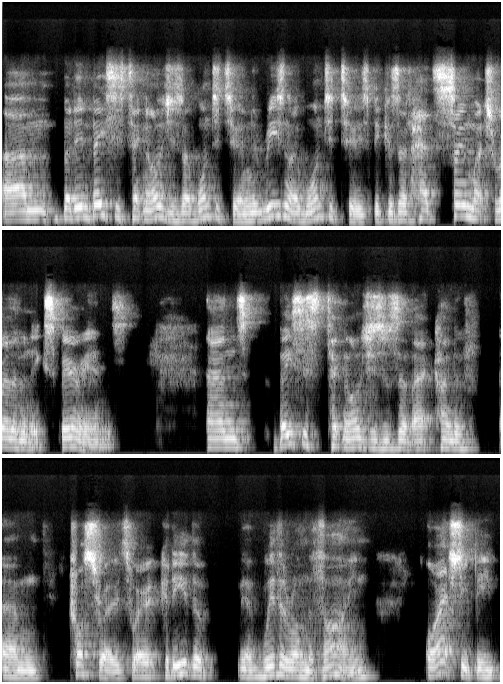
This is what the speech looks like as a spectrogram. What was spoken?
Um, but in Basis Technologies, I wanted to. And the reason I wanted to is because I'd had so much relevant experience. And Basis Technologies was at that kind of um, crossroads where it could either you know, wither on the vine or actually be,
